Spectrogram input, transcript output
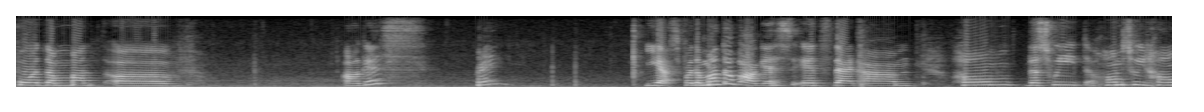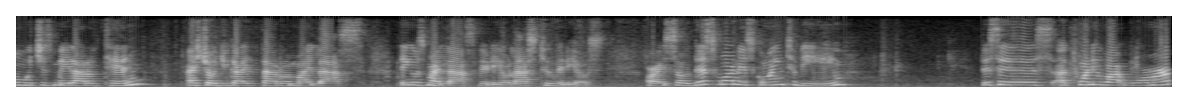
for the month of August right? Yes for the month of August it's that um, home the sweet home sweet home which is made out of tin. I showed you guys that on my last I think it was my last video last two videos. All right so this one is going to be this is a 20 watt warmer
